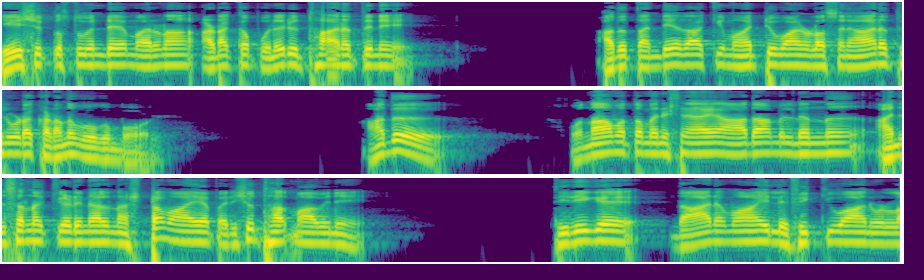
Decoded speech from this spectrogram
യേശുക്രിസ്തുവിന്റെ മരണ അടക്ക പുനരുത്ഥാനത്തിനെ അത് തന്റേതാക്കി മാറ്റുവാനുള്ള സ്നാനത്തിലൂടെ കടന്നു പോകുമ്പോൾ അത് ഒന്നാമത്തെ മനുഷ്യനായ ആദാമിൽ നിന്ന് അനുസരണക്കേടിനാൽ നഷ്ടമായ പരിശുദ്ധാത്മാവിനെ തിരികെ ദാനമായി ലഭിക്കുവാനുള്ള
